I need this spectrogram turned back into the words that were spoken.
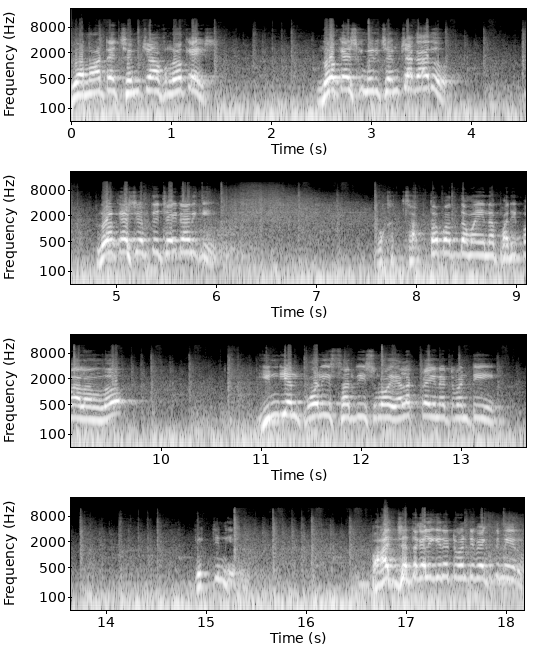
you are not a చెంచా ఆఫ్ లోకేష్. లోకేష్కి మీరు చెంచా కాదు. లోకేష్ చెప్తే చేయడానికి. ఒక చట్టబద్ధమైన పరిపాలనలో ఇండియన్ పోలీస్ సర్వీసులో ఎలక్ట్ అయినటువంటి వ్యక్తి మీరు. బాధ్యత కలిగినటువంటి వ్యక్తి మీరు.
